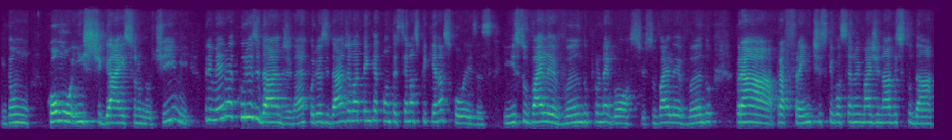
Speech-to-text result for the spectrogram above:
Então, como instigar isso no meu time? Primeiro é curiosidade, né? Curiosidade ela tem que acontecer nas pequenas coisas e isso vai levando para o negócio, isso vai levando para frentes que você não imaginava estudar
